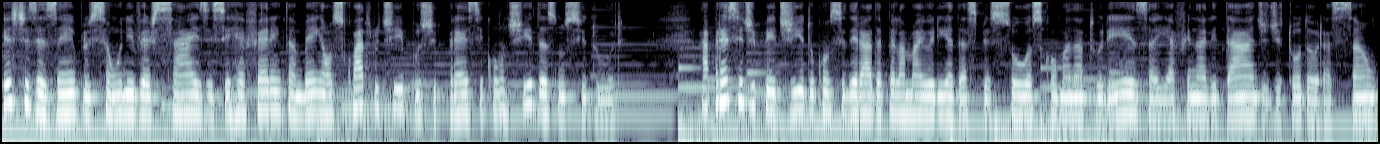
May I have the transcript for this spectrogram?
Estes exemplos são universais e se referem também aos quatro tipos de prece contidas no Sidur. A prece de pedido, considerada pela maioria das pessoas como a natureza e a finalidade de toda oração,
